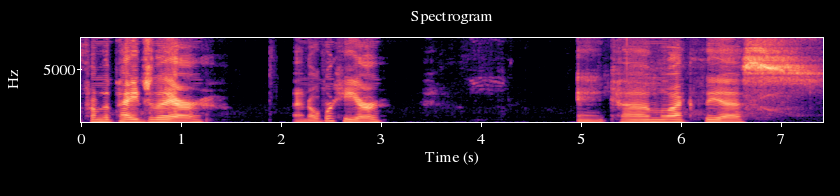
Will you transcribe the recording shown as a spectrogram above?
from the page there and over here and come like this.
